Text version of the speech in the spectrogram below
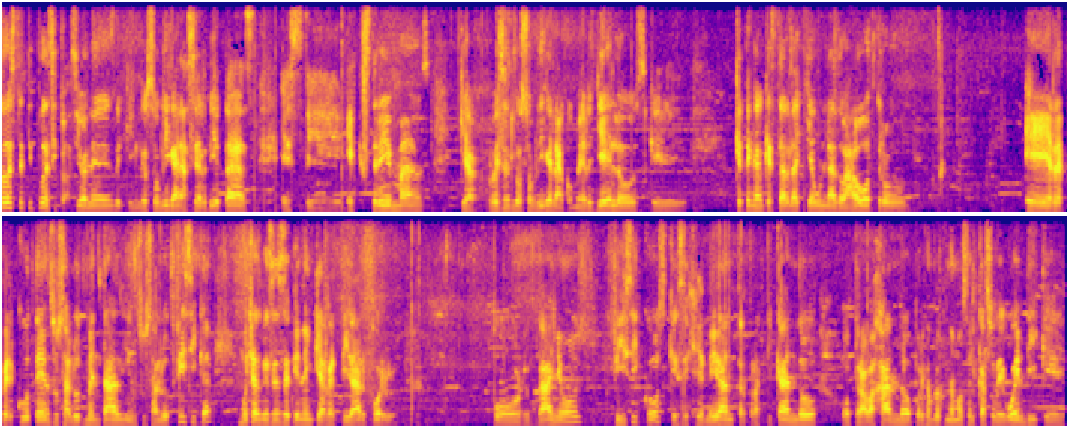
todo este tipo de situaciones de que los obligan a hacer dietas este, extremas, que a veces los obligan a comer hielos, que que tengan que estar de aquí a un lado a otro, eh, repercute en su salud mental y en su salud física. Muchas veces se tienen que retirar por, por daños físicos que se generan practicando o trabajando. Por ejemplo, tenemos el caso de Wendy que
